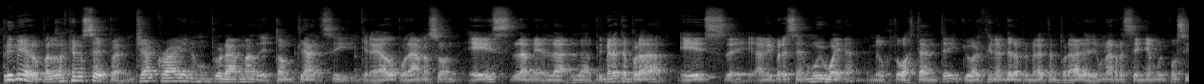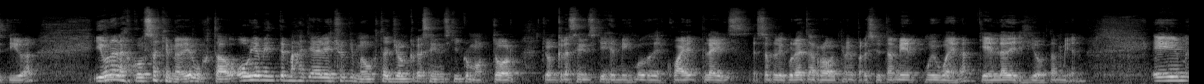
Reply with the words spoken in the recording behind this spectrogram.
Primero, para los que no sepan, Jack Ryan es un programa de Tom Clancy creado por Amazon. Es la, primera temporada es, eh, a mi parecer, muy buena. Me gustó bastante. Yo al final de la primera temporada le di una reseña muy positiva. Y una de las cosas que me había gustado, obviamente más allá del hecho que me gusta John Krasinski como actor, John Krasinski es el mismo de The Quiet Place, esa película de terror que me pareció también muy buena, que él la dirigió también. Em,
